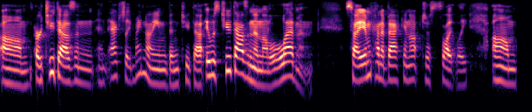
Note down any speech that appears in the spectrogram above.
um, or 2000. And actually, it might not even been 2000. It was 2011. So I am kind of backing up just slightly. Um,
